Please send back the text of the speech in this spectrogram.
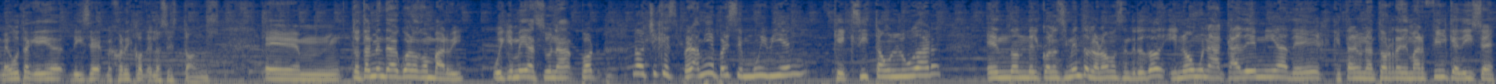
Me gusta que dice mejor disco de los Stones. Eh, totalmente de acuerdo con Barbie. Wikimedia es una. Por... No, chicas, pero a mí me parece muy bien que exista un lugar en donde el conocimiento lo hagamos entre todos y no una academia de que está en una torre de marfil que dice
